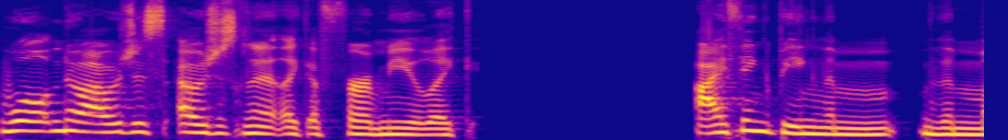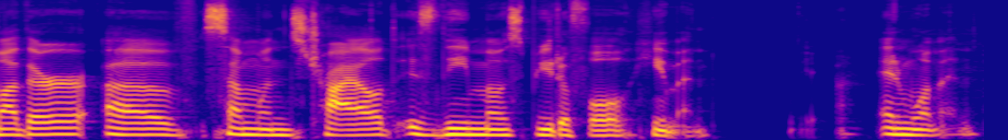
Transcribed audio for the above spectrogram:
Well, no, I was just I was just gonna like affirm you. Like, I think being the the mother of someone's child is the most beautiful human, Yeah. and woman.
